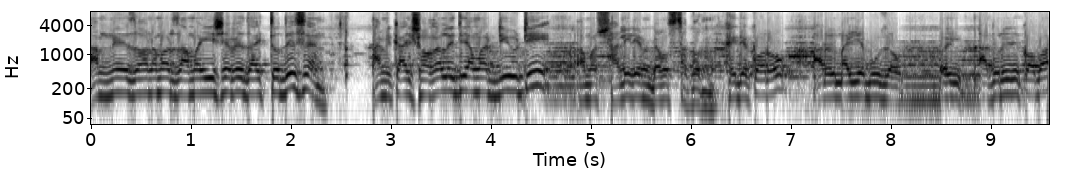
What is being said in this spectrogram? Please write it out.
আপনি যখন আমার জামাই হিসেবে দায়িত্ব দিয়েছেন আমি কাল সকালেতে আমার ডিউটি আমার শালির আমি ব্যবস্থা করব। সেইটা করো আর ওই মাইয়ে বুঝাও। ওই আদুরির কবা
